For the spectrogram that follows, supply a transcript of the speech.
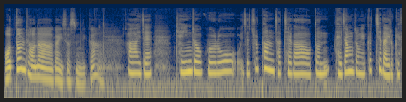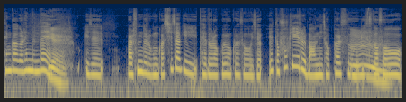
어떤 변화가 있었습니까? 아, 이제 개인적으로 이제 출판 자체가 어떤 대장정의 끝이다 이렇게 생각을 했는데 예. 이제 말씀대로 뭔가 시작이 되더라고요. 그래서 이제 일단 후기를 많이 접할 수 음. 있어서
